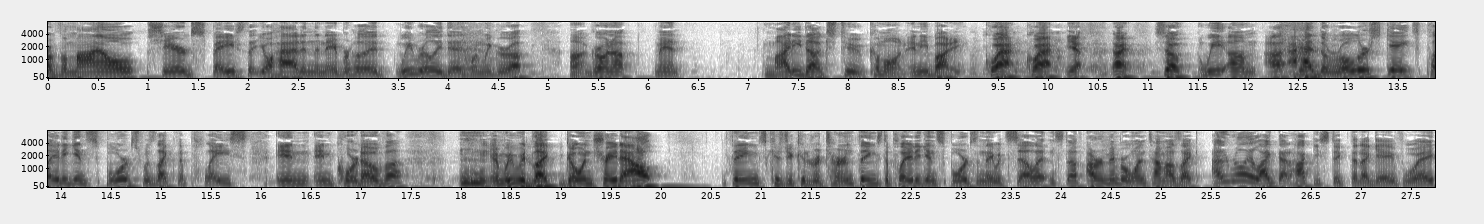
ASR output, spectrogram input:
of a mile shared space that y'all had in the neighborhood. We really did when we grew up. Uh, growing up, man, Mighty Ducks too. Come on, anybody? Quack, quack. Yeah. All right. So we, um, I, I, had the roller skates. Play It Again Sports was like the place in in Cordova, and we would like go and trade out things because you could return things to Play It Again Sports and they would sell it and stuff. I remember one time I was like, I really like that hockey stick that I gave away.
